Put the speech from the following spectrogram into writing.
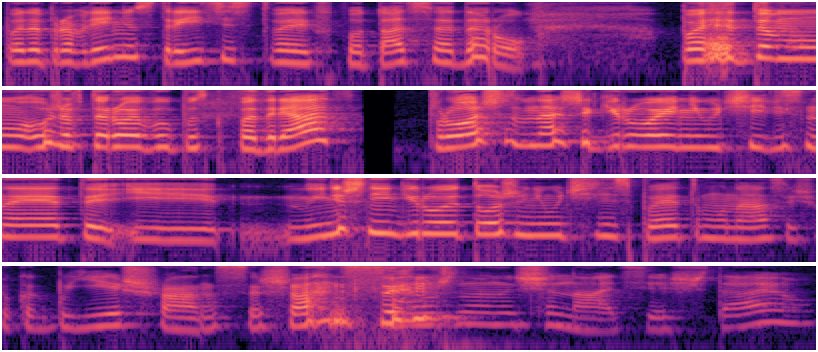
по направлению строительства и эксплуатация дорог. Поэтому уже второй выпуск подряд прошлые наши герои не учились на это, и нынешние герои тоже не учились, поэтому у нас еще как бы есть шансы, шансы. Нужно начинать, я считаю.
